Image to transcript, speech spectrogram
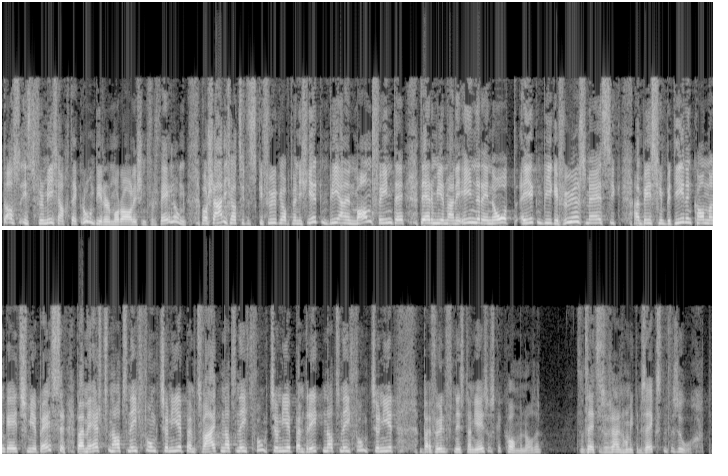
Das ist für mich auch der Grund ihrer moralischen Verfehlung. Wahrscheinlich hat sie das Gefühl gehabt, wenn ich irgendwie einen Mann finde, der mir meine innere Not irgendwie gefühlsmäßig ein bisschen bedienen kann, dann geht's mir besser. Beim ersten hat's nicht funktioniert, beim zweiten hat's nicht funktioniert, beim dritten hat's nicht funktioniert. Und bei fünften ist dann Jesus gekommen, oder? Sonst hätte sie es wahrscheinlich noch mit dem sechsten versucht.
